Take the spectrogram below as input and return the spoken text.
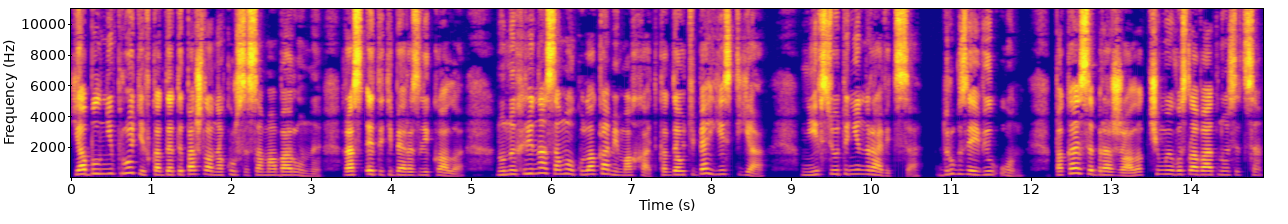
«Я был не против, когда ты пошла на курсы самообороны, раз это тебя развлекало. Но нахрена самой кулаками махать, когда у тебя есть я? Мне все это не нравится», – вдруг заявил он. Пока я соображала, к чему его слова относятся,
